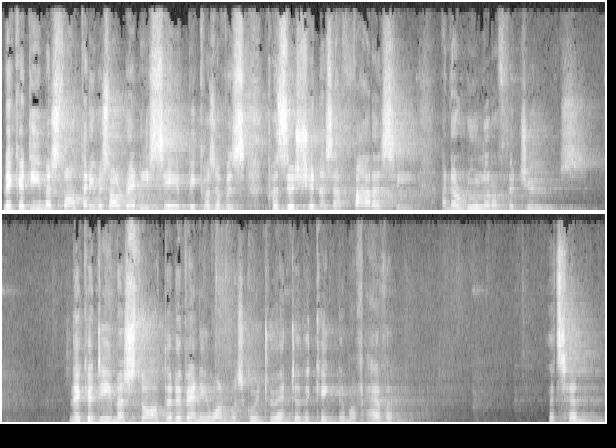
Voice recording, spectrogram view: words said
Nicodemus thought that he was already saved because of his position as a Pharisee and a ruler of the Jews. Nicodemus thought that if anyone was going to enter the kingdom of heaven, it's him.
